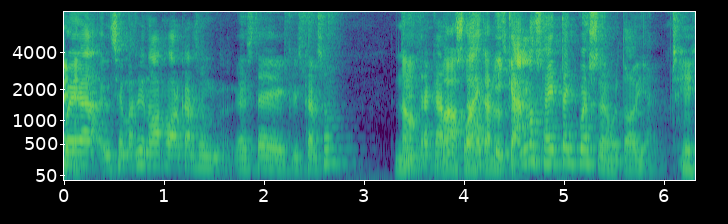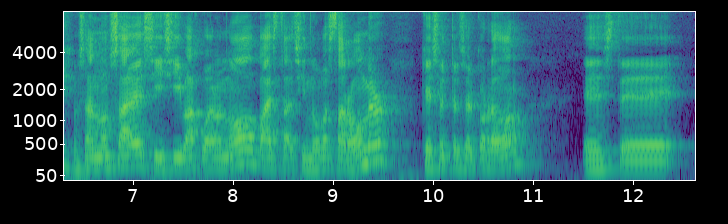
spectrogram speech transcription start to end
juega, se me hace que no va a jugar Carson, este Chris Carson. No, Entra va a Carlos jugar Hyde. Carlos y Carlos Hyde está en questionable todavía. Sí. O sea, no sabe si, si va a jugar o no. Va a estar, si no va a estar Homer, que es el tercer corredor. Este.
